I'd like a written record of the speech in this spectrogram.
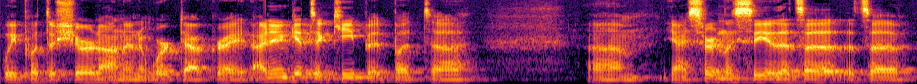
We put the shirt on and it worked out great. I didn't get to keep it, but uh, um, yeah, I certainly see it. That's a that's a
